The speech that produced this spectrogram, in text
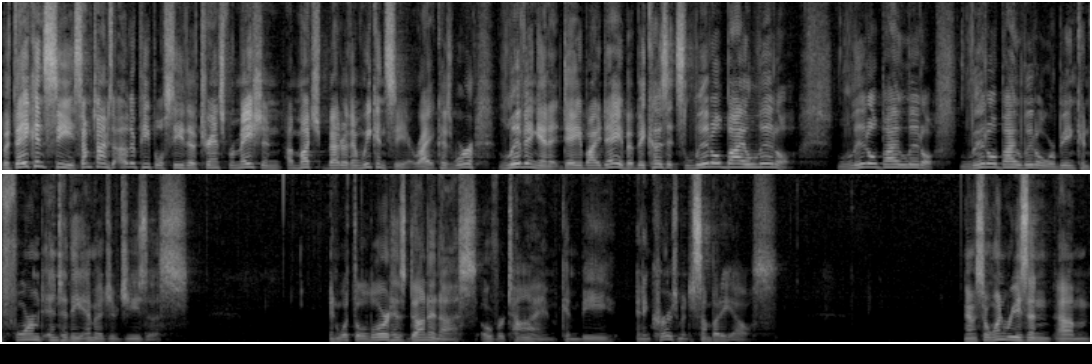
But they can see, sometimes other people see the transformation uh, much better than we can see it, right? Because we're living in it day by day. But because it's little by little, little by little, little by little, we're being conformed into the image of Jesus. And what the Lord has done in us over time can be an encouragement to somebody else. Now, so one reason um,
